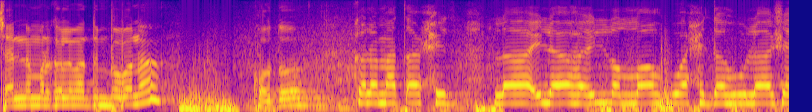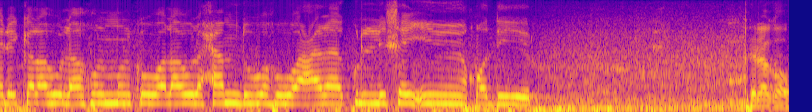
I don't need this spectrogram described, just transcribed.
চার নম্বর কলেমা তুমি পাবা না? কত? কালামা তাহিদ লা ইলাহা ইল্লাল্লাহু ওয়াহদাহু লা শারীকা লাহু লাহুল মুলকু ওয়া লাহুল হামদু ওয়া হুয়া আলা কুল্লি শাইইন কাদির ফেরা কও।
